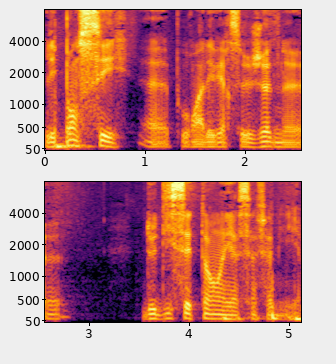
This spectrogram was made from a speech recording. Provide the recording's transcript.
les pensées euh, pourront aller vers ce jeune euh, de 17 ans et à sa famille.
